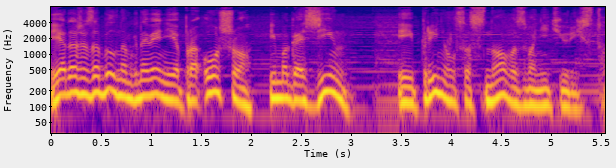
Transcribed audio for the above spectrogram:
Я даже забыл на мгновение про Ошу и магазин и принялся снова звонить юристу.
